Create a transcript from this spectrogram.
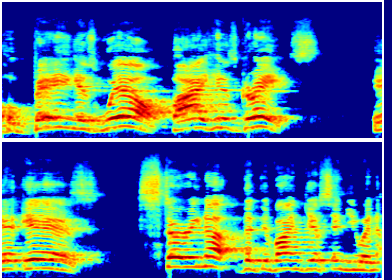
obeying His will by His grace. It is stirring up the divine gifts in you and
